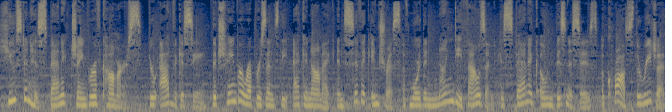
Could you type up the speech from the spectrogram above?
Houston Hispanic Chamber of Commerce. Through advocacy, the Chamber represents the economic and civic interests of more than 90,000 Hispanic owned businesses across the region.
